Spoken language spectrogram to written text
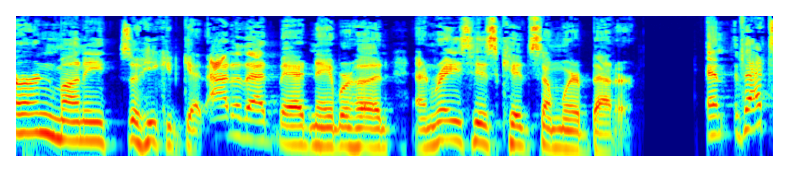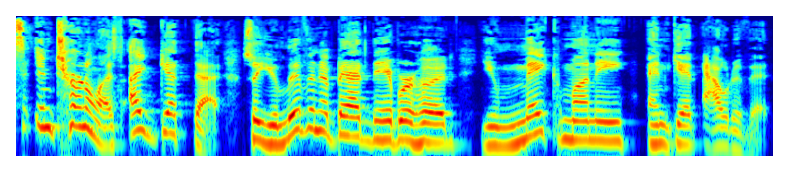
earned money so he could get out of that bad neighborhood and raise his kids somewhere better. And that's internalized. I get that. So you live in a bad neighborhood, you make money and get out of it.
